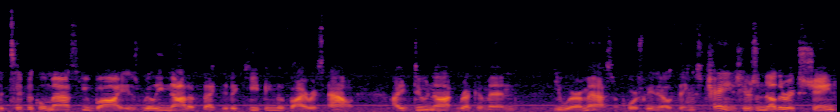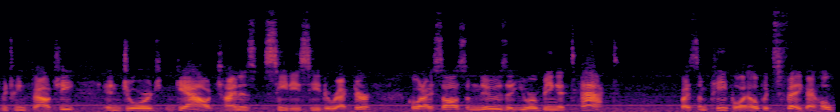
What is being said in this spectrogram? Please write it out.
The typical mask you buy is really not effective at keeping the virus out. I do not recommend you wear a mask. Of course, we know things change. Here's another exchange between Fauci and George Gao, China's CDC director. Quote, I saw some news that you are being attacked by some people. I hope it's fake. I hope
